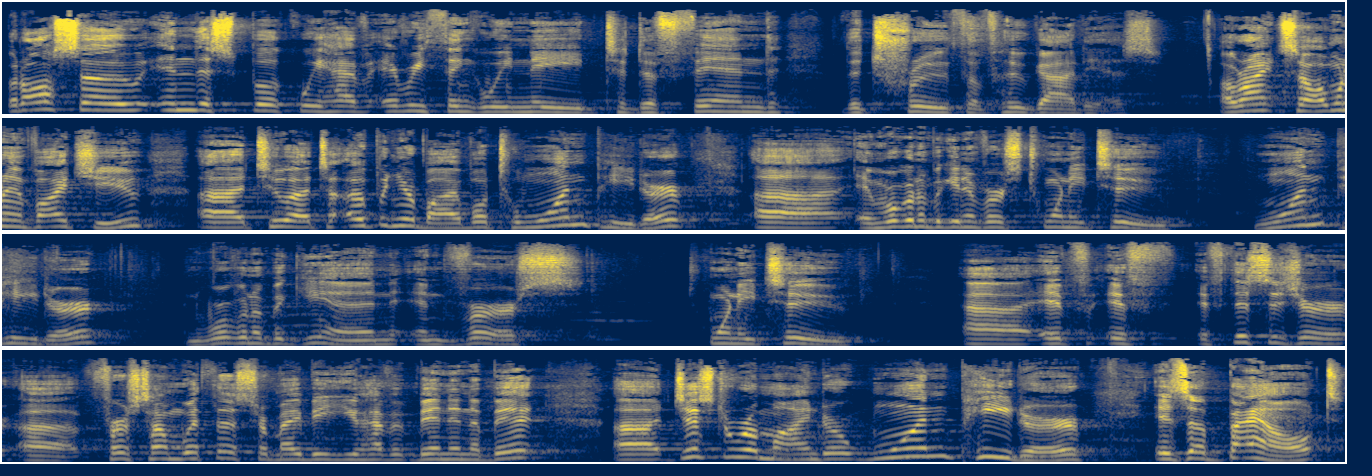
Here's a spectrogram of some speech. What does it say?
but also in this book, we have everything we need to defend the truth of who God is. All right, so I want to invite you uh, to, uh, to open your Bible to 1 Peter, uh, and we're going to begin in verse 22. 1 Peter, and we're going to begin in verse 22. Uh, if, if, if this is your uh, first time with us, or maybe you haven't been in a bit, uh, just a reminder 1 Peter is about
